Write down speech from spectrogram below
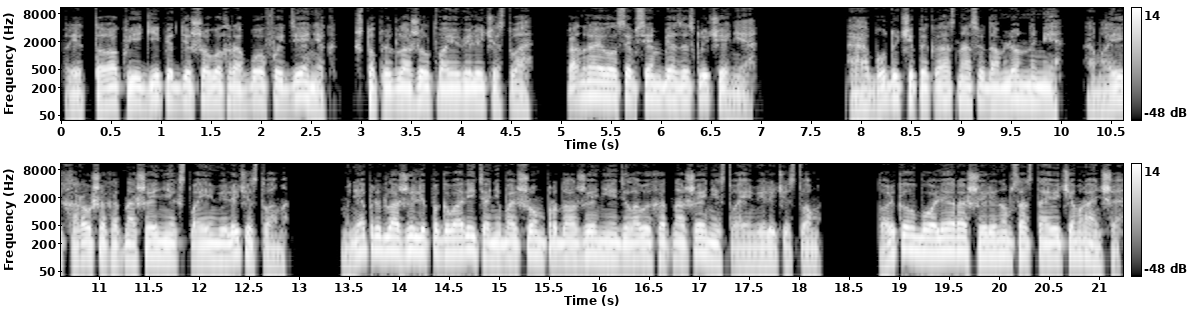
Приток в Египет дешевых рабов и денег, что предложил твое величество, понравился всем без исключения. А будучи прекрасно осведомленными о моих хороших отношениях с Твоим Величеством, мне предложили поговорить о небольшом продолжении деловых отношений с Твоим Величеством, только в более расширенном составе, чем раньше.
